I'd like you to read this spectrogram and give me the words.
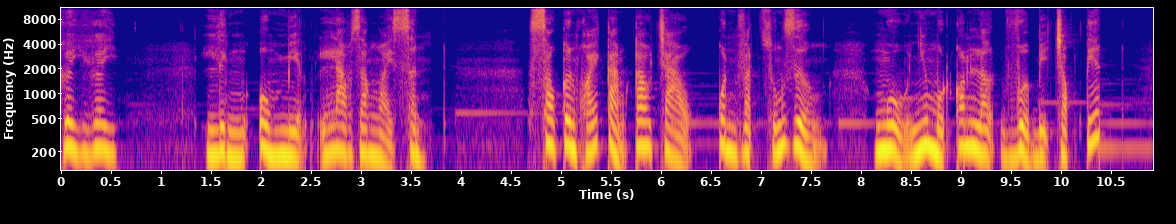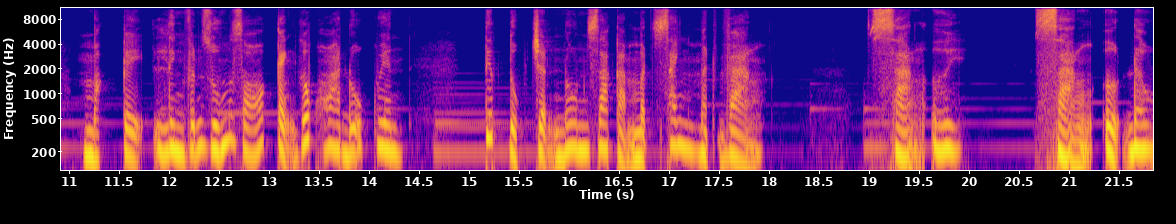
gây gây. Linh ôm miệng lao ra ngoài sân. Sau cơn khoái cảm cao trào, quân vật xuống giường, ngủ như một con lợn vừa bị chọc tiết. Mặc kệ Linh vẫn rúm gió cạnh gốc hoa đỗ quyên, tiếp tục trận nôn ra cả mật xanh mật vàng. Sảng ơi, sảng ở đâu?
